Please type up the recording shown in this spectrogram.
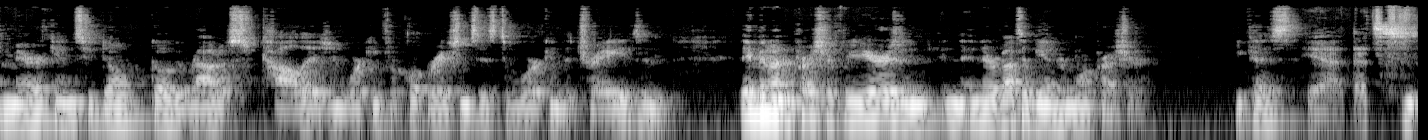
Americans who don't go the route of college and working for corporations is to work in the trades, and they've been under pressure for years, and, and, and they're about to be under more pressure because yeah, that's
